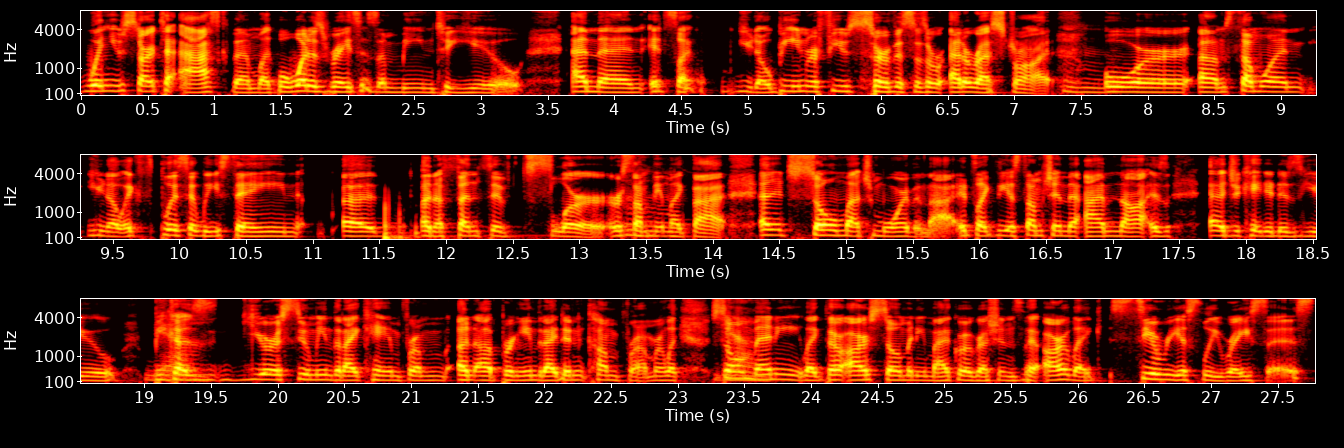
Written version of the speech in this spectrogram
when you start to ask them like well what does racism mean to you? And then it's like you know being refused services or at a restaurant or um, someone you know explicitly saying a, an offensive slur or something mm-hmm. like that and it's so much more than that it's like the assumption that i'm not as educated as you because you're assuming that i came from an upbringing that i didn't come from or like so Yeah. many like there are so many microaggressions that are like seriously racist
